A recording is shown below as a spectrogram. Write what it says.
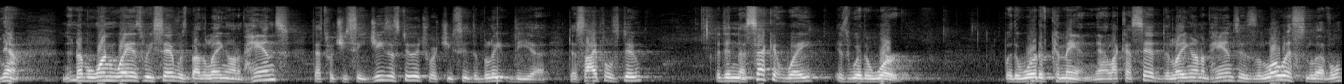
Now, the number one way, as we said, was by the laying on of hands. That's what you see Jesus do. It's what you see the, the uh, disciples do. But then the second way is with a word, with a word of command. Now, like I said, the laying on of hands is the lowest level.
